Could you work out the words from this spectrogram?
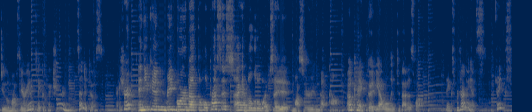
do a mossarium, take a picture and send it to us. Right. Sure. And you can read more about the whole process. I have a little website at mossarium.com. Okay. Good. Yeah, we'll link to that as well. Thanks for joining us. Thanks.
